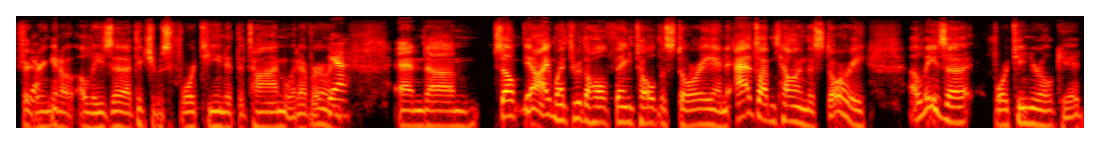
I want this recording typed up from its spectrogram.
Figuring, yeah. you know, Eliza, I think she was 14 at the time, whatever. And, yeah. And um, so, you know, I went through the whole thing, told the story, and as I'm telling the story, Eliza 14 year old kid.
